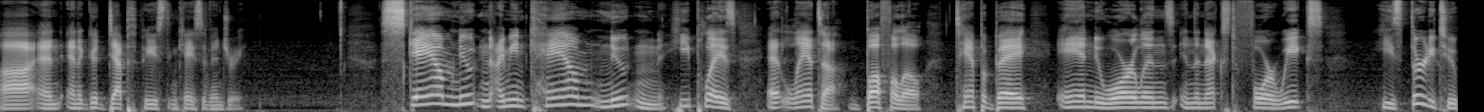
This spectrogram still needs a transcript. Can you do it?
uh, and and a good depth piece in case of injury. Scam Newton, I mean Cam Newton. He plays Atlanta, Buffalo, Tampa Bay, and New Orleans in the next four weeks. He's 32%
